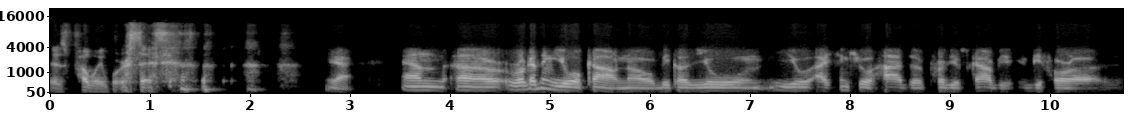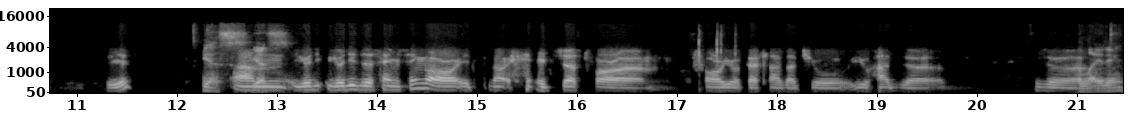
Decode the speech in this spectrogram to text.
is probably worth it. yeah. And uh, regarding your car now, because you you I think you had a previous car be, before uh, this. Yes. Um, yes. You you did the same thing, or it's not? It's just for um, for your Tesla that you you had the the, the lighting.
